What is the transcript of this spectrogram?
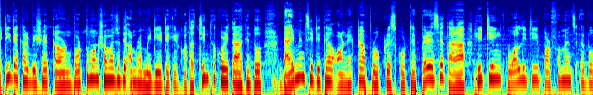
এটি দেখার বিষয়। কারণ বর্তমান সময়ে যদি আমরা মিডিয়াটেকের কথা চিন্তা করি, তারা কিন্তু ডায়মন্ড সিটিতে অনেকটা প্রোগ্রেস করতে পেরেছে। তারা হিটিং কোয়ালিটি পারফরমেন্স এবং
